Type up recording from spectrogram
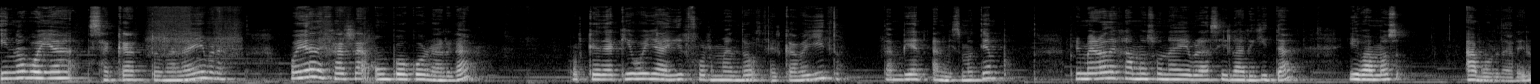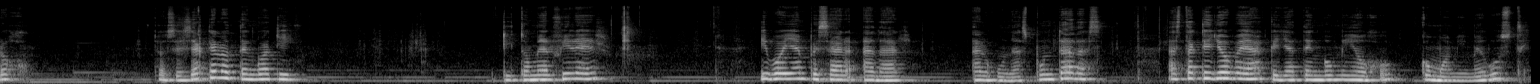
y no voy a sacar toda la hebra. Voy a dejarla un poco larga porque de aquí voy a ir formando el cabellito también al mismo tiempo. Primero dejamos una hebra así larguita y vamos a bordar el ojo. Entonces ya que lo tengo aquí quito mi alfiler y voy a empezar a dar algunas puntadas. Hasta que yo vea que ya tengo mi ojo como a mí me guste.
